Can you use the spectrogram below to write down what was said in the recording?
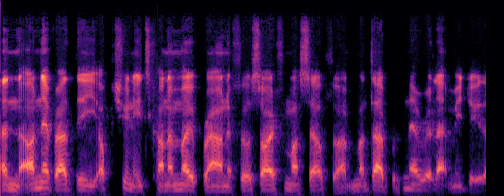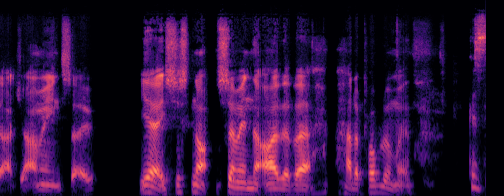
and I never had the opportunity to kind of mope around and feel sorry for myself. My dad would never let me do that. Do you know what I mean? So, yeah, it's just not something that I've ever had a problem with. Because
